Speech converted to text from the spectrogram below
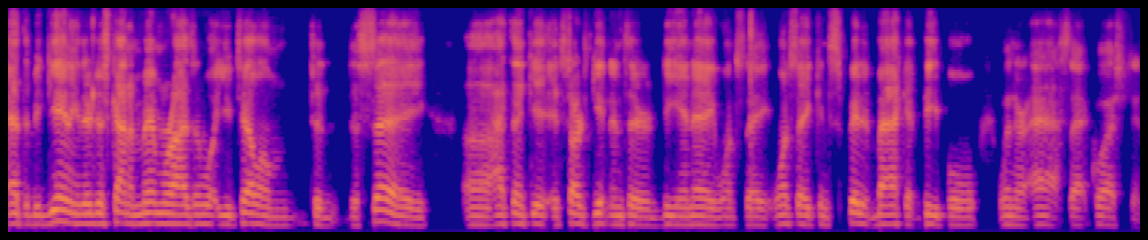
at the beginning they're just kind of memorizing what you tell them to to say uh, I think it, it starts getting into their DNA once they once they can spit it back at people when they're asked that question.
